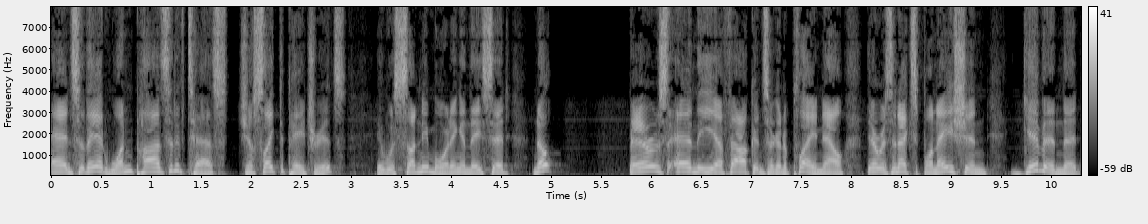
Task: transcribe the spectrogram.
and so they had one positive test, just like the Patriots. It was Sunday morning, and they said, "Nope, Bears and the uh, Falcons are going to play." Now there was an explanation given that,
